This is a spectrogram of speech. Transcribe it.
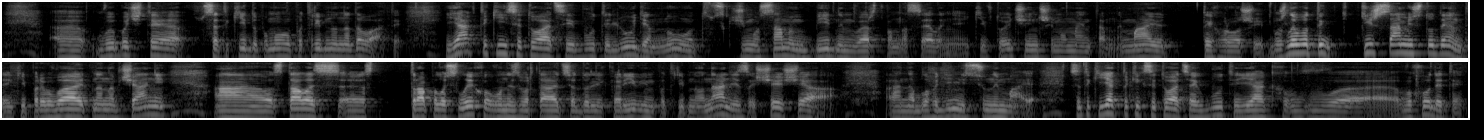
вибачте, все-таки допомогу потрібно надавати. Як в такій ситуації бути людям, ну от, скажімо, самим бідним верствам населення, які в той чи інший момент там не мають тих грошей? Можливо, ти, ті ж самі студенти, які перебувають на навчанні, а сталося. е, Трапилось лихо, вони звертаються до лікарів, їм потрібно аналізи, ще, ще, а, на благодійність цю немає. Все-таки як в таких ситуаціях бути, як в, е, виходити?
